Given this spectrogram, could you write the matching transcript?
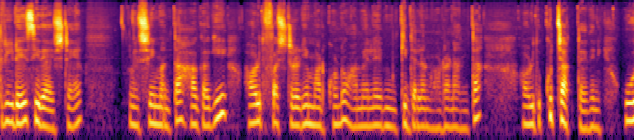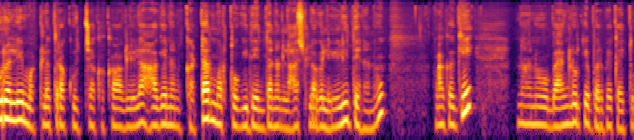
ತ್ರೀ ಡೇಸ್ ಇದೆ ಅಷ್ಟೇ. ಶ್ರೀಮಂತ, ಹಾಗಾಗಿ ಅವಳದು ಫಸ್ಟ್ ರೆಡಿ ಮಾಡಿಕೊಂಡು ಆಮೇಲೆ ಮಿಕ್ಕಿದ್ದೆಲ್ಲ ನೋಡೋಣ ಅಂತ ಅವಳದು ಕುಚ್ಚಾಕ್ತಾಯಿದ್ದೀನಿ ಊರಲ್ಲಿ ಮಕ್ಕಳ ಹತ್ರ ಕುಚ್ಚಾಕೋಕ್ಕಾಗಲಿಲ್ಲ. ಹಾಗೆ ನಾನು ಕಟ್ಟರ್ ಮರ್ತೋಗಿದೆ ಅಂತ ನಾನು ಲಾಸ್ಟ್ ವ್ಲಾಗಲ್ಲಿ ಹೇಳಿದ್ದೆ ನಾನು. ಹಾಗಾಗಿ ನಾನು ಬ್ಯಾಂಗ್ಳೂರಿಗೆ ಬರಬೇಕಾಯ್ತು.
